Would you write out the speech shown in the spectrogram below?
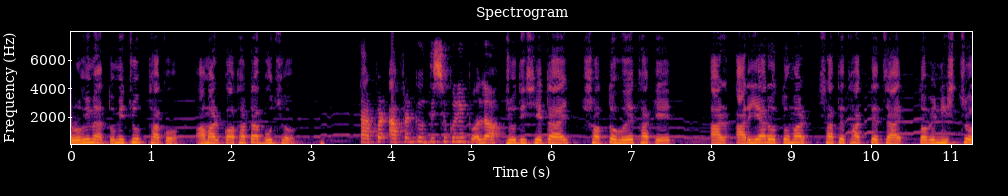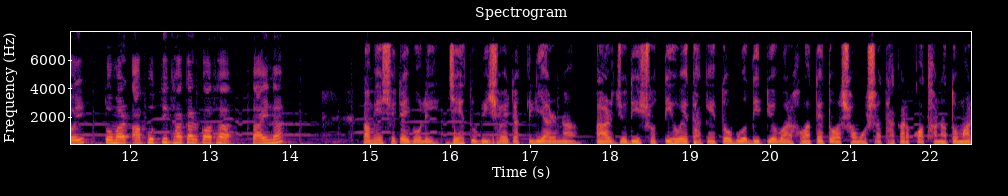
রহিমা তুমি চুপ থাকো আমার কথাটা বুঝো। তারপর আফরানকে উদ্দেশ্য করে বলল যদি সেটাই সত্য হয়ে থাকে আর আরিয়ারও তোমার সাথে থাকতে চায়, তবে নিশ্চয়ই তোমার আপত্তি থাকার কথা, তাই না? আমি সেটাই বলি, যেহেতু বিষয়টা ক্লিয়ার না, আর যদি সত্যি হয়ে থাকে, তবুও দ্বিতীয়বার হওয়াতে তো সমস্যা থাকার কথা না তোমার।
